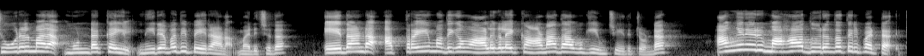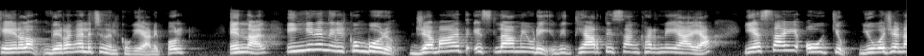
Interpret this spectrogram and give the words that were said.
ചൂരൽമല മുണ്ടക്കയിൽ നിരവധി പേരാണ് മരിച്ചത്. ഏതാണ്ട് അത്രയും അധികം ആളുകളെ കാണാതാവുകയും ചെയ്തിട്ടുണ്ട്. അങ്ങനെ ഒരു മഹാദുരന്തത്തിൽപ്പെട്ട് കേരളം വിറങ്ങലിച്ചു നിൽക്കുകയാണിപ്പോൾ. എന്നാൽ ഇങ്ങനെ നിൽക്കുമ്പോഴും ജമാഅത്ത് ഇസ്ലാമിയുടെ വിദ്യാർത്ഥി സംഘടനയായ എസ് ഐ ഒക്കും യുവജന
